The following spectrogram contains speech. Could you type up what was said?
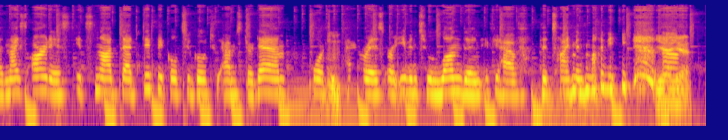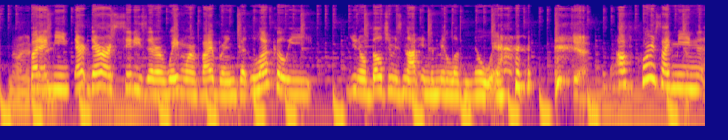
a nice artist, it's not that difficult to go to Amsterdam or to mm. Paris or even to London if you have the time and money. Yeah, Um, yeah. No, I but I mean, there there are cities that are way more vibrant. But luckily, you know, Belgium is not in the middle of nowhere. Yeah. of course, I mean,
